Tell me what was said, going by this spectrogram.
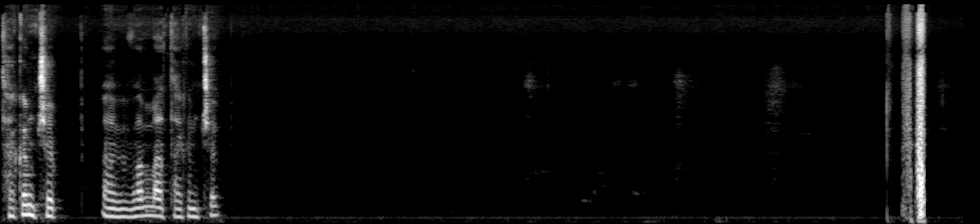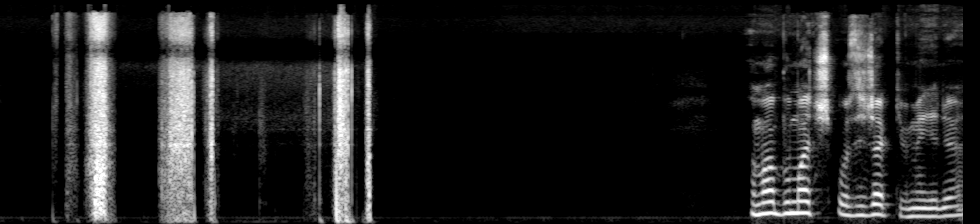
Takım çöp. Abi vallahi takım çöp. Ama bu maç uzayacak gibime geliyor.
